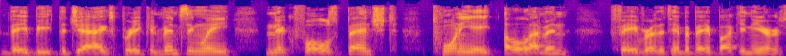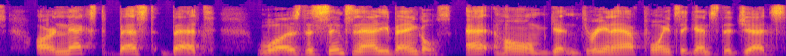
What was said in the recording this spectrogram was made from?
They beat the Jags pretty convincingly. Nick Foles benched 28 11, favor of the Tampa Bay Buccaneers. Our next best bet was the Cincinnati Bengals at home, getting three and a half points against the Jets,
